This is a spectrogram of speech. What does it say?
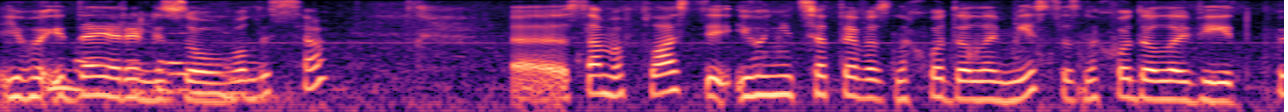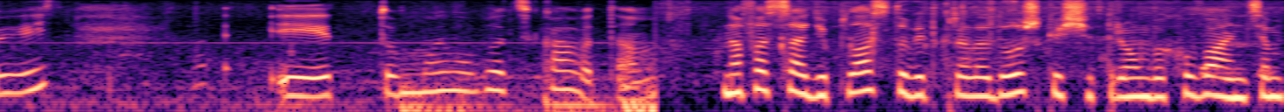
його ідеї реалізовувалися. Е, Саме в пласті його ініціатива знаходила місце, знаходила відповідь. І тому йому було цікаво там. На фасаді пласту відкрили дошки ще трьом вихованцям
